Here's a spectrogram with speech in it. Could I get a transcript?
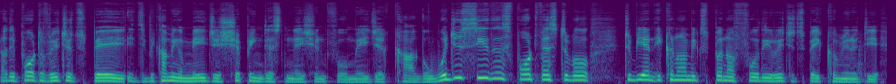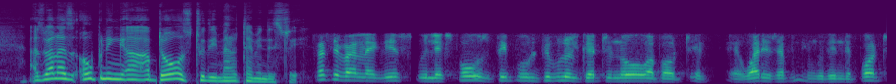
Now, the port of Richards Bay is becoming a major shipping destination for major cargo. Would you see this port festival to be an economic spin-off for the Richards Bay community, as well as opening uh, up doors to the maritime industry? Festival like this will expose people. People will get to know about. Uh, uh, what is happening within the port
